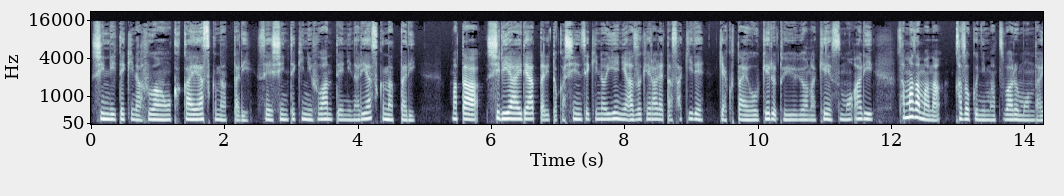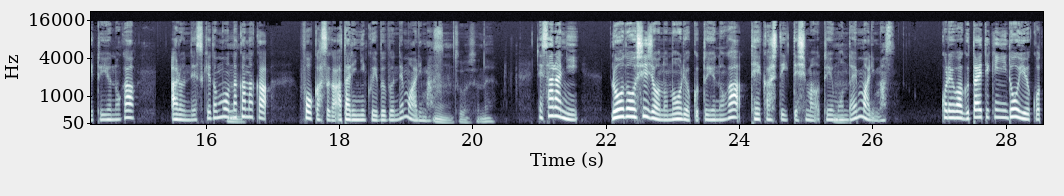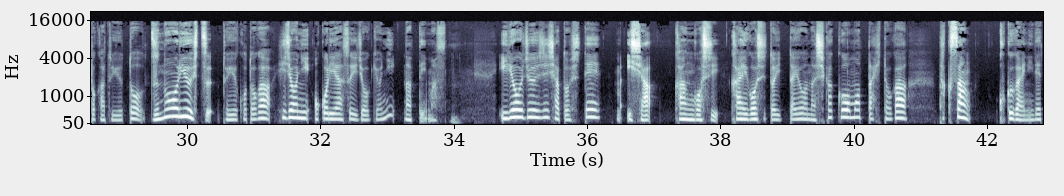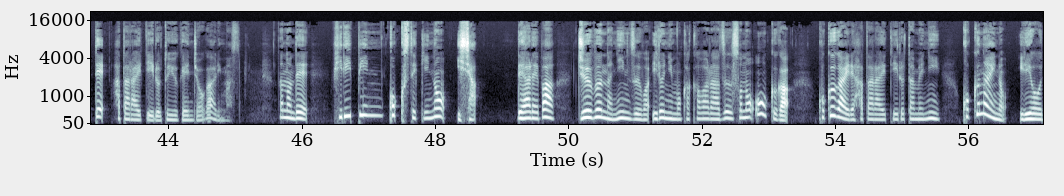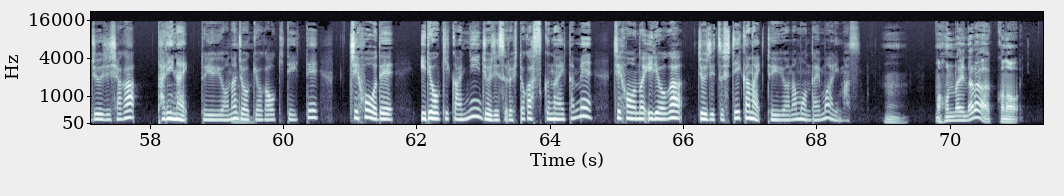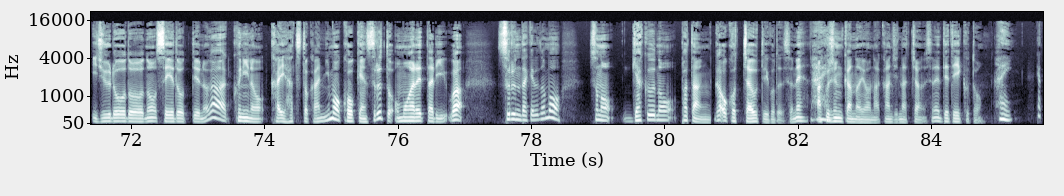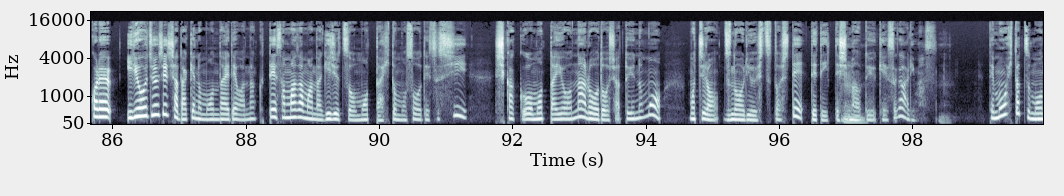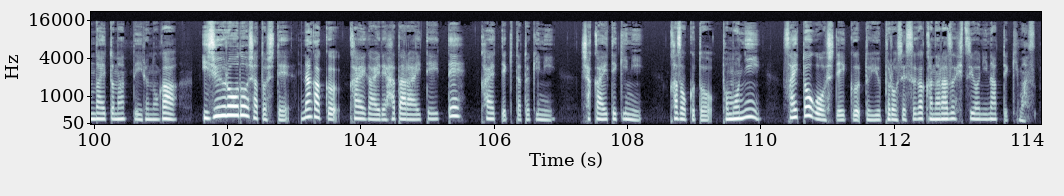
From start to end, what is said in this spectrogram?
心理的な不安を抱えやすくなったり精神的に不安定になりやすくなったりまた知り合いであったりとか親戚の家に預けられた先で虐待を受けるというようなケースもありさまざまな家族にまつわる問題というのがあるんですけども、うんなかなかフォーカスが当たりにくい部分でもあります。うん、そうですよね。でさらに労働市場の能力というのが低下していってしまうという問題もあります、これは具体的にどういうことかというと頭脳流出ということが非常に起こりやすい状況になっています、うん。医療従事者としてまあ医者看護師介護士といったような資格を持った人がたくさん国外に出て働いているという現状があります。なのでフィリピン国籍の医者であれば十分な人数はいるにもかかわらずその多くが国外で働いているために国内の医療従事者が足りないというような状況が起きていて地方で医療機関に従事する人が少ないため地方の医療が充実していかないというような問題もあります。うんまあ、本来なら、この移住労働の制度っていうのが国の開発とかにも貢献すると思われたりはするんだけれども、その逆のパターンが起こっちゃうということですよね。はい悪循環のような感じになっちゃうんですね。出ていくと。はい。でこれ医療従事者だけの問題ではなくて様々な技術を持った人もそうですし資格を持ったような労働者というのももちろん頭脳流出として出ていってしまうというケースがあります。うんでもう一つ問題となっているのが移住労働者として長く海外で働いていて帰ってきた時に社会的に家族と共に再統合していくというプロセスが必ず必要になってきます。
